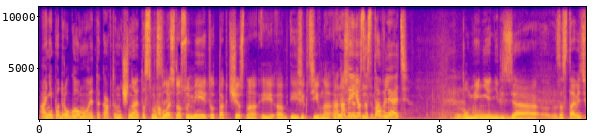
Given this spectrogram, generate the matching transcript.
они по-другому это как-то начинают осмыслять. А власть нас умеет вот так честно и, э, и эффективно А надо ее людям? заставлять умение нельзя э, заставить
